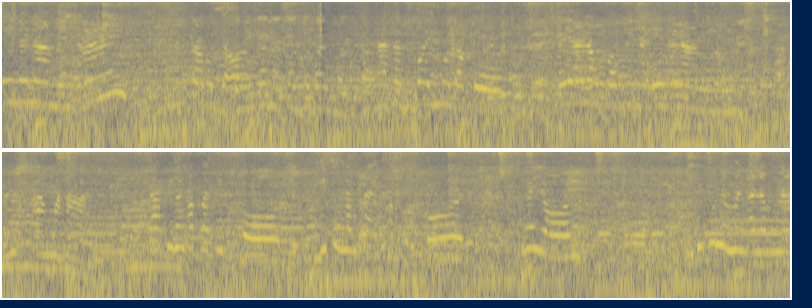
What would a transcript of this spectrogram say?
ina namin ay tawag daw. Saan ka? Nasa Dubai Mall ka. Nasa Dubai Mall ako. Kaya lang po, ang kinaina namin, ano ang mahal. Sabi ng kapatid ko, dito lang tayo sa food court. Ngayon, hindi ko naman alam na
